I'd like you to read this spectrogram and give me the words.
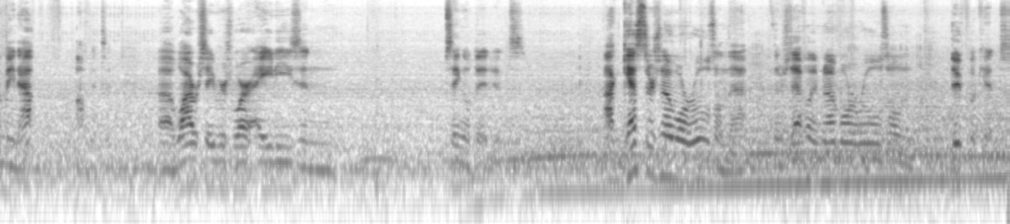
I mean, out, uh, wide receivers wear 80s and single digits. I guess there's no more rules on that. There's definitely no more rules on duplicates.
